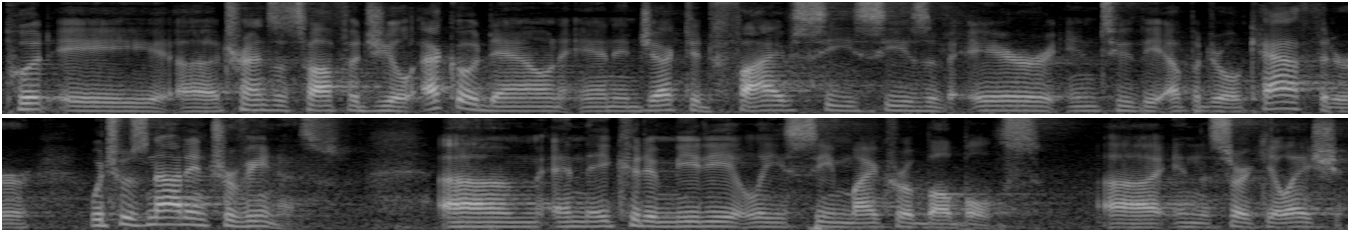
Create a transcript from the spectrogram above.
put a uh, transesophageal echo down and injected five cc's of air into the epidural catheter, which was not intravenous. um, and they could immediately see microbubbles uh, in the circulation.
